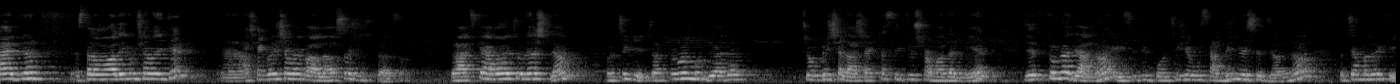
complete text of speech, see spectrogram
হাই ব্রিয়ান আসসালামু আলাইকুম সবাইকে। আশা করি সবাই ভালো আছো, সুস্থ আছো। তো আজকে আবারও চলে আসলাম, হচ্ছে কি, চট্টগ্রাম বোর্ড দুই হাজার চব্বিশ সালে আসা একটা সিকিউর সমাধান নিয়ে। যেহেতু তোমরা জানো এসিসি পঁচিশ এবং ছাব্বিশ বেসের জন্য হচ্ছে আমাদের কি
